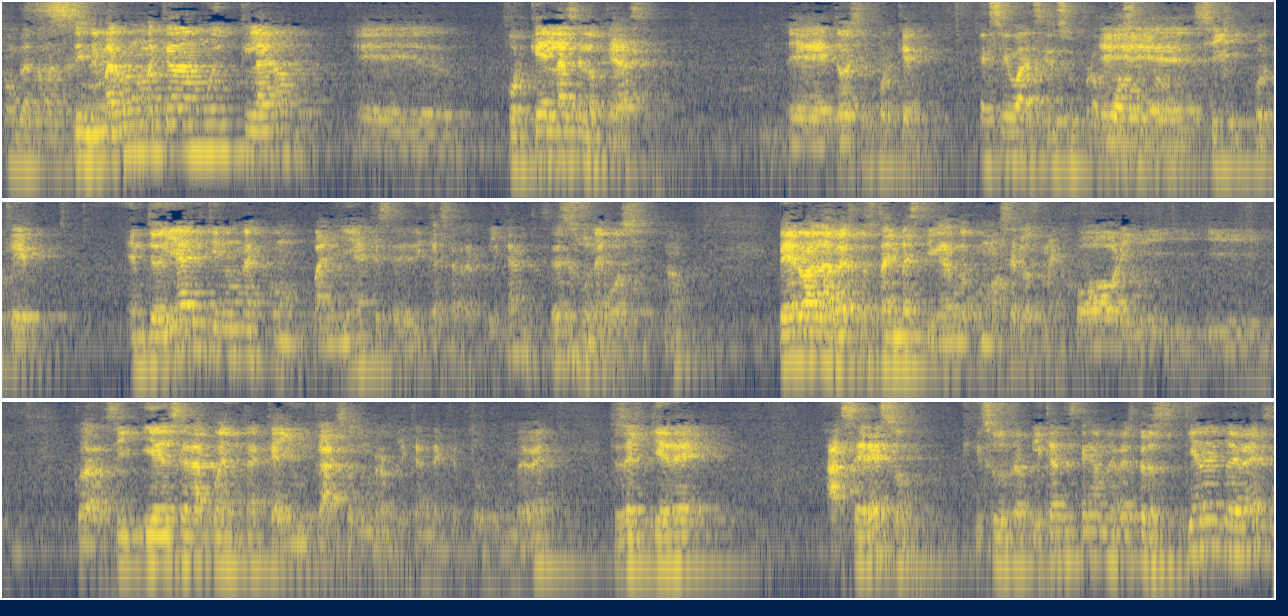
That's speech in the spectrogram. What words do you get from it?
Completamente. Sin embargo, no me queda muy claro eh, por qué él hace lo que hace. Eh, te voy a decir por qué. Eso iba a decir su propósito. Eh, sí, porque en teoría él tiene una compañía que se dedica a hacer replicantes. Ese es su negocio, ¿no? Pero a la vez pues, está investigando cómo hacerlos mejor y, y- y cosas así. Y él se da cuenta que hay un caso de un replicante que tuvo un bebé. Entonces él quiere hacer eso, que sus replicantes tengan bebés. Pero si tienen bebés,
